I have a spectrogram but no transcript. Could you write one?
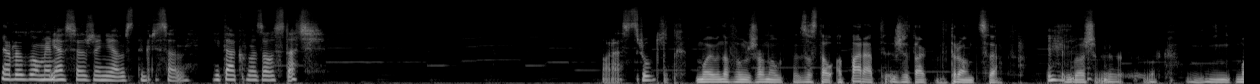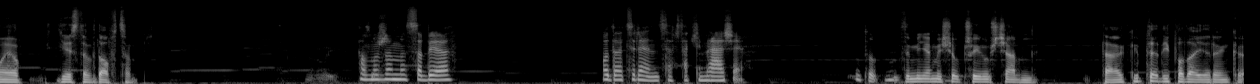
Ja rozumiem. Ja się żeniłam z tygrysami. I tak ma zostać. Po raz drugi. Moją nową żoną został aparat, że tak wtrącę. ponieważ e, m- moja, jestem wdowcem. To możemy sobie podać ręce w takim razie. No to wymieniamy się uprzejmościami. Tak, Teddy podaje rękę.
